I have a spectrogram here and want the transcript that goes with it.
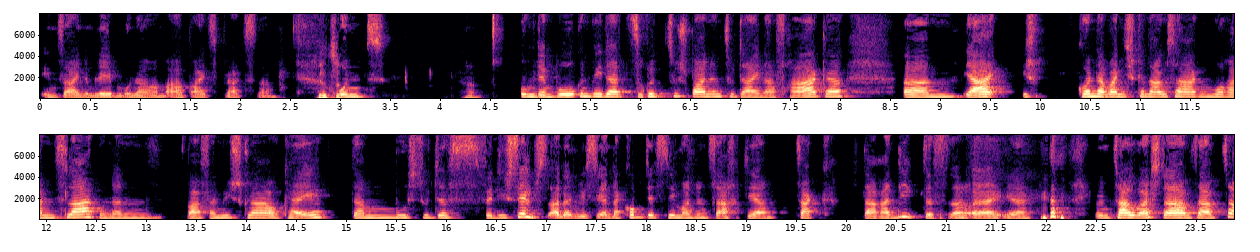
in seinem Leben und auch am Arbeitsplatz. Ne? und um den Bogen wieder zurückzuspannen zu deiner Frage, ähm, ja, ich konnte aber nicht genau sagen, woran es lag. Und dann war für mich klar, okay, dann musst du das für dich selbst analysieren. Da kommt jetzt jemand und sagt dir, zack, daran liegt es. Ne? Oder ihr dem Zauberstab sagt, so,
